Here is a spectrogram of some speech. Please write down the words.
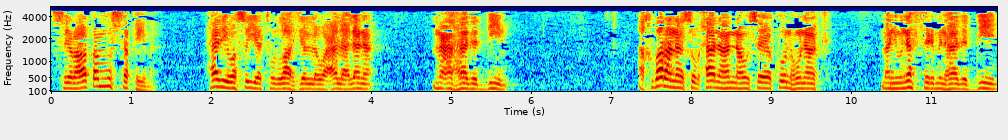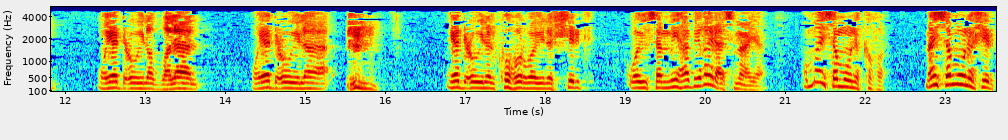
صراطا مستقيما. هذه وصية الله جل وعلا لنا مع هذا الدين. أخبرنا سبحانه أنه سيكون هناك من ينفر من هذا الدين ويدعو إلى الضلال ويدعو إلى يدعو إلى الكفر وإلى الشرك ويسميها بغير أسمائها هم ما يسمونه كفر. ما يسمونه شرك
